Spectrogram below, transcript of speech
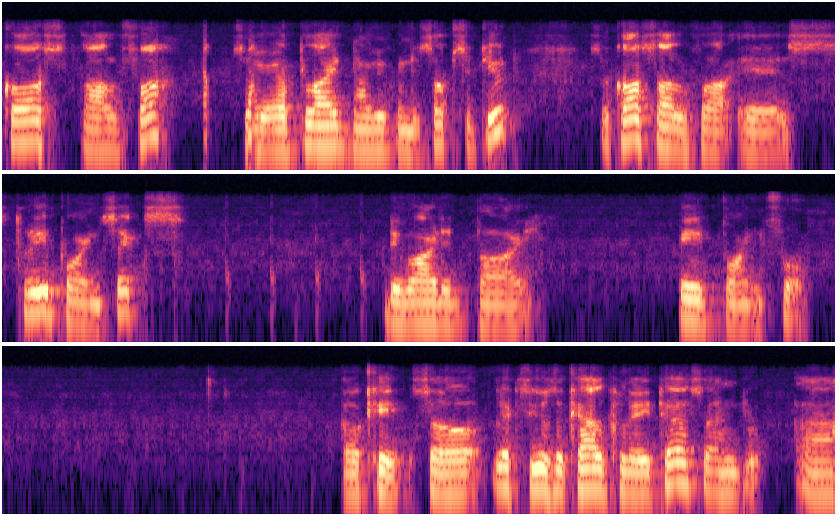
Cos alpha. So we applied, now we're going to substitute. So cos alpha is 3.6 divided by 8.4. Okay, so let's use the calculators and uh,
